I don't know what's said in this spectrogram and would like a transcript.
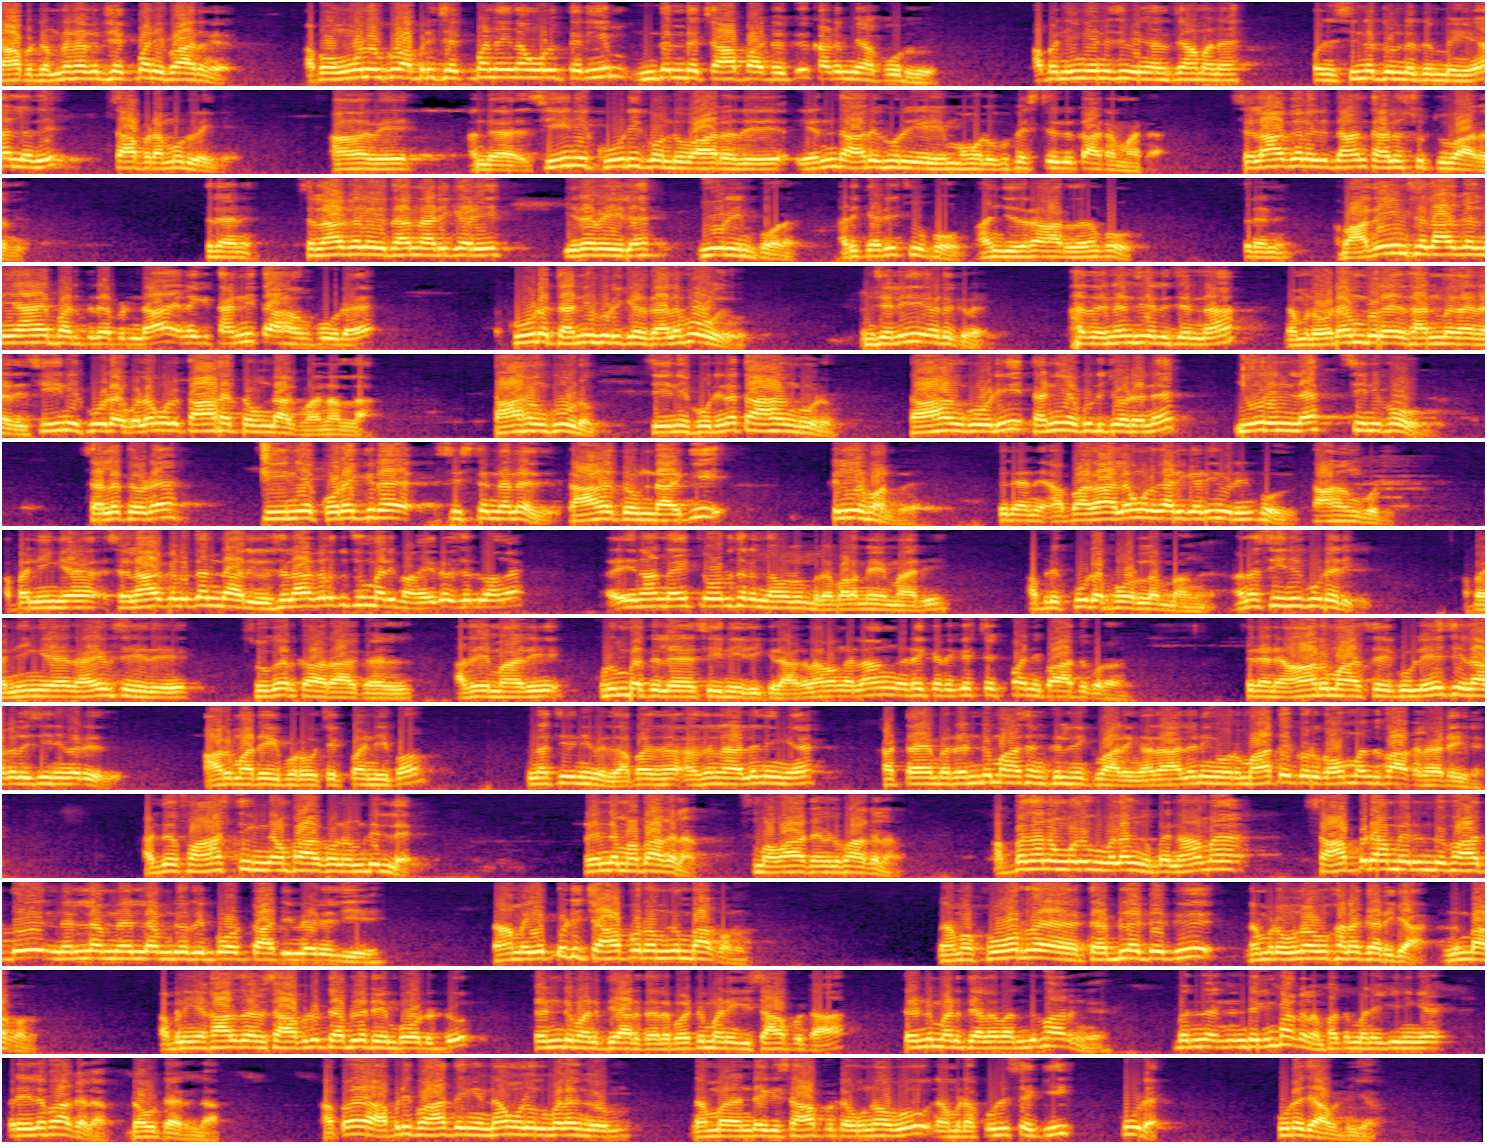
சாப்பிட்டோம்னா செக் பண்ணி பாருங்க. அப்ப உங்களுக்கு அப்படி செக் பண்ணீங்கன்னா உங்களுக்கு தெரியும் இந்தந்த சாப்பாட்டுக்கு கடுமையா கூடுது. அப்ப நீங்க என்ன செய்வீங்க அந்த சாமானை கொஞ்சம் சின்ன துண்டை தும்பீங்க அல்லது சாப்பிடாம விடுவீங்க. ஆகவே அந்த சீனி கூடி கொண்டு வாரது எந்த அறிகுறியையும் உங்களுக்கு ஃபெஸ்டிவல் காட்ட மாட்டேன் சிலாக்களுக்கு தான் தலை சுத்து வாரது சரிதானே? சிலாக்களுக்கு தான் அடிக்கடி இரவையில யூரின் போறேன் அடிக்கடி சூ போகும். அஞ்சு தரம் ஆறு தரம் போகும். சரிதானே? அப்ப அதையும் சிலாக்கள் நியாயப்படுத்துற அப்படின்னா எனக்கு தண்ணி தாகம் கூட கூட தண்ணி குடிக்கிறதால போகுது. சொல்லி எடுக்கிறேன். அது என்னன்னு சொல்லிச்சுன்னா நம்ம உடம்புல தன்மை தானே அது. சீனி கூட கூட உங்களுக்கு தாகத்தை உண்டாக்குமா நல்லா. தாகம் கூடும். சீனி கூடினா தாகம் கூடும். தாகம் கூடி தண்ணியை குடிச்ச உடனே யூரின்ல சீனி போகும். செல்லத்தோட சீனியை குறைக்கிற சிஸ்டம் தானே அது. தாகத்தை உண்டாக்கி கிளியர் பண்ற சரியானே அப்ப அதால உங்களுக்கு அடிக்கடி யூரின் போகுது. தாகம் கூடி அப்ப நீங்க சிலாக்களுக்கு தான் அறிவு சிலாக்களுக்கு சும்மா இருப்பாங்க ஏதோ சொல்லுவாங்க நான் நைட்ல ஒரு சிறந்த உடம்புற பழமைய மாதிரி அப்படி கூட போடலம்பாங்க. ஆனா சீனி கூட இருக்கு அப்ப நீங்க தயவு செய்து சுகர் காராக்கள் அதே மாதிரி குடும்பத்துல சீனி இருக்கிறார்கள். அவங்க எல்லாம் இடைக்கிடைக்க செக் பண்ணி பார்த்துக்கணும். சரி ஆறு மாசத்துக்குள்ளேயே சில சீனி வருது. ஆறு மாதத்துக்கு பிறகு செக் பண்ணிப்போம் என்ன சீனி வருது. அப்ப அதனால நீங்க கட்டாயம் ரெண்டு மாசம் கிளினிக் வாரீங்க. அதால நீங்க ஒரு மாதத்துக்கு ஒரு கவர்மெண்ட் வந்து பார்க்கலாம் இடையில. அது ஃபாஸ்டிங் தான் பார்க்கணும் இல்ல. ரெண்டமா பார்க்கலாம். சும்மா வார டைம்ல பார்க்கலாம். அப்பதான் உங்களுக்கு விளங்கு இப்ப நாம சாப்பிடாம இருந்து பார்த்து நெல்லம் நெல்லம் ரிப்போர்ட் காட்டி வேலையிலேயே நாம எப்படி சாப்பிடணும்னு பார்க்கணும். நம்ம போடுற டேப்லெட்டுக்கு நம்ம உணவு கணக்கறிக்கா இன்னும் பார்க்கணும். அப்ப நீங்க காலத்தில் சாப்பிட்டு டேப்லெட்டையும் போட்டுட்டு ரெண்டு மணி தேரத்தில் எட்டு மணிக்கு சாப்பிட்டா? ரெண்டு மணி தேவை வந்து பாருங்க. இப்ப இன்றைக்கு பார்க்கலாம். பத்து மணிக்கு நீங்க வெளியில பார்க்கலாம். டவுட்டா இருந்தா. அப்ப அப்படி பாத்தீங்கன்னா உங்களுக்கு விளங்கும். நம்ம இன்றைக்கு சாப்பிட்ட உணவு நம்மளோட குளிசைக்கு கூட. கூட சாப்பிட்டீங்க.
